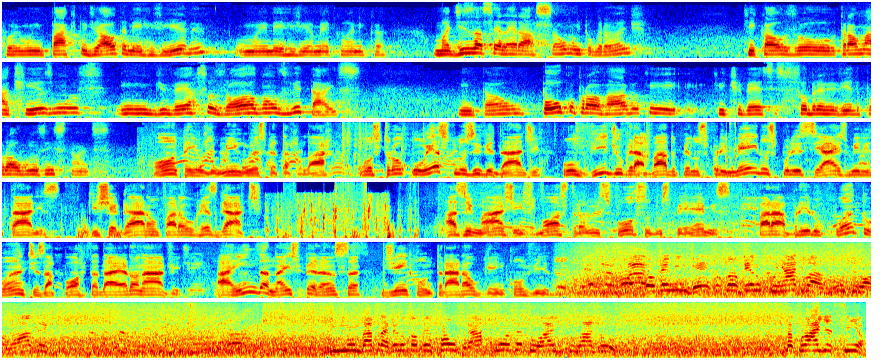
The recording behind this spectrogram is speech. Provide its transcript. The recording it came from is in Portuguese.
Foi um impacto de alta energia, né? uma energia mecânica, uma desaceleração muito grande que causou traumatismos em diversos órgãos vitais. Então, pouco provável que, que tivesse sobrevivido por alguns instantes. Ontem, o Domingo Espetacular mostrou com exclusividade um vídeo gravado pelos primeiros policiais militares que chegaram para o resgate. As imagens mostram o esforço dos PMs para abrir o quanto antes a porta da aeronave, ainda na esperança de encontrar alguém com vida. Não estou vendo ninguém, só estou vendo um punhado de bagunça enrolado. Não dá para ver, não estou vendo só um braço com uma tatuagem do lado. Tatuagem assim, ó.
